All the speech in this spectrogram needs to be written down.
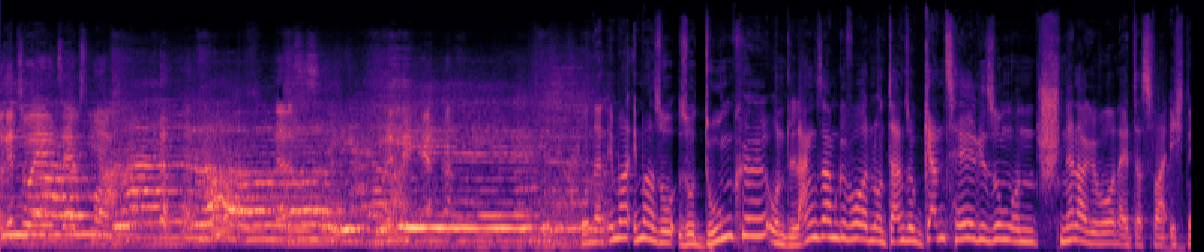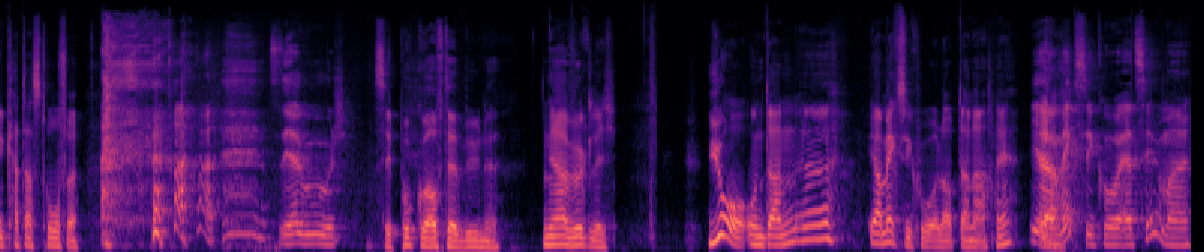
für rituellen Selbstmord. Und dann immer, immer so, so dunkel und langsam geworden und dann so ganz hell gesungen und schneller geworden. Ey, das war echt eine Katastrophe. Sehr gut. Seppuku auf der Bühne. Ja, wirklich. Jo, und dann, äh, ja, Mexiko-Urlaub danach, ne? Ja, Ja. Mexiko, erzähl mal.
